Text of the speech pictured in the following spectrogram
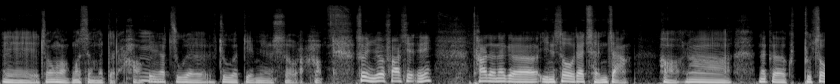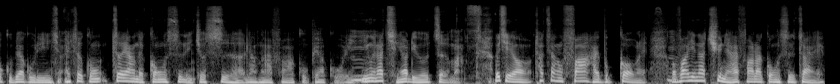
呃装潢或什么的了好，因为他租了租了店面的时候了哈，所以你就发现哎，它的那个营收在成长。好，那那个不受股票股利影响，哎，这公这样的公司你就适合让他发股票股利，因为他钱要留着嘛，而且哦，他这样发还不够嘞，我发现他去年还发了公司债。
